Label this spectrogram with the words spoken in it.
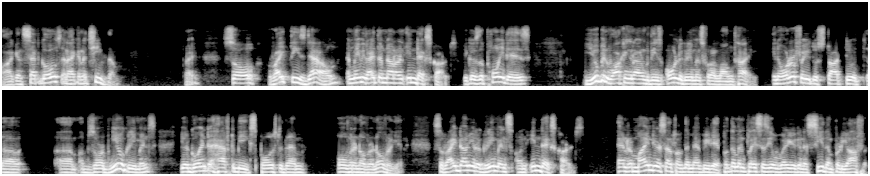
I can set goals and i can achieve them right so write these down and maybe write them down on index cards because the point is you've been walking around with these old agreements for a long time. In order for you to start to uh, um, absorb new agreements, you're going to have to be exposed to them over and over and over again. So write down your agreements on index cards and remind yourself of them every day. Put them in places where you're going to see them pretty often.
